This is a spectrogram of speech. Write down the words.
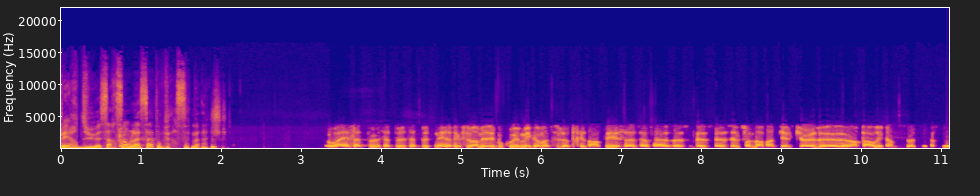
perdu. Ça ressemble à ça, ton personnage? Ouais, ça peut, ça peut, ça peut tenir effectivement, mais j'ai beaucoup aimé comment tu l'as présenté. Ça, ça, ça, c'est le fun d'entendre quelqu'un en parler comme ça, parce que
